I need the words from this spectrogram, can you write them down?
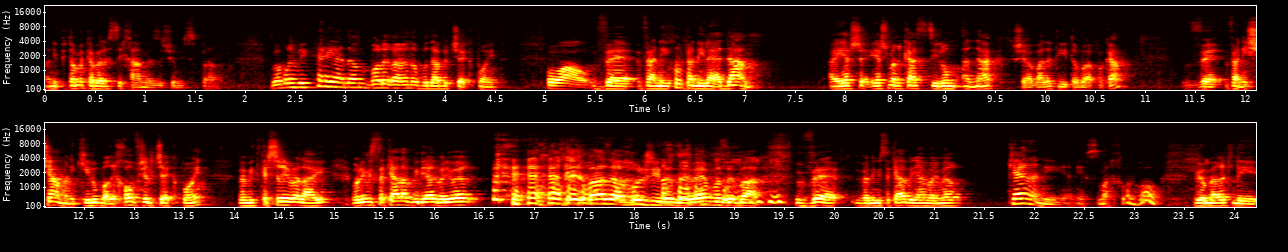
אני פתאום מקבל שיחה מאיזשהו מספר. ואומרים לי, היי אדם, בוא לרעיון עבודה בצ'ק פוינט. וואו. ו- ואני, ואני לידם. יש, יש מרכז צילום ענק שעבדתי איתו בהפקה, ו- ואני שם, אני כאילו ברחוב של צ'ק פוינט, ומתקשרים אליי, ואני מסתכל על הבניין ואני אומר, מה זה הבולשיט הזה, מאיפה זה בא? ו- ואני מסתכל על הבניין ואני אומר, כן, אני, אני אשמח לבוא. והיא אומרת לי,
